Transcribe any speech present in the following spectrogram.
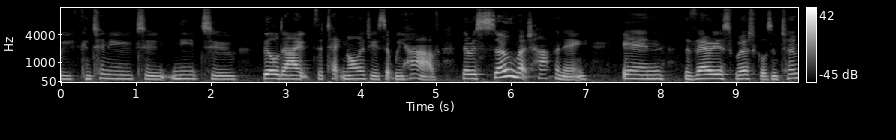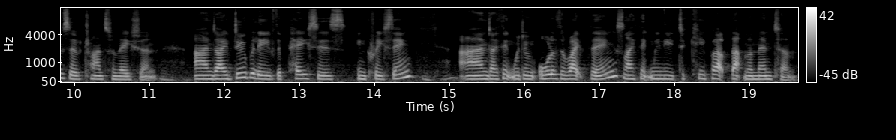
we continue to need to build out the technologies that we have. There is so much happening in the various verticals in terms of transformation. Mm-hmm. And I do believe the pace is increasing. Mm-hmm. And I think we're doing all of the right things. And I think we need to keep up that momentum.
